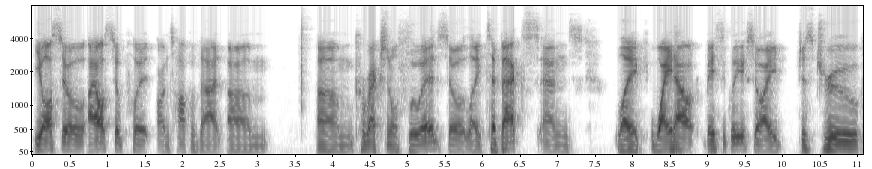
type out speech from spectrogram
you also, I also put on top of that um, um, correctional fluid. So like Tipp-Ex and like whiteout basically. So I just drew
